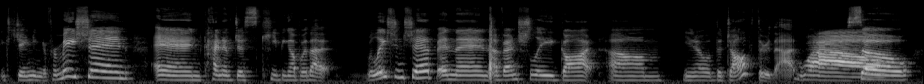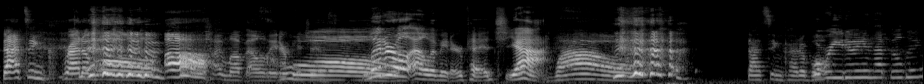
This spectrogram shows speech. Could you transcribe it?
exchanging information and kind of just keeping up with that relationship, and then eventually got um, you know the job through that. Wow. So that's incredible. oh, I love elevator pitches. Literal elevator pitch, yeah. Wow. That's incredible. What were you doing in that building?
